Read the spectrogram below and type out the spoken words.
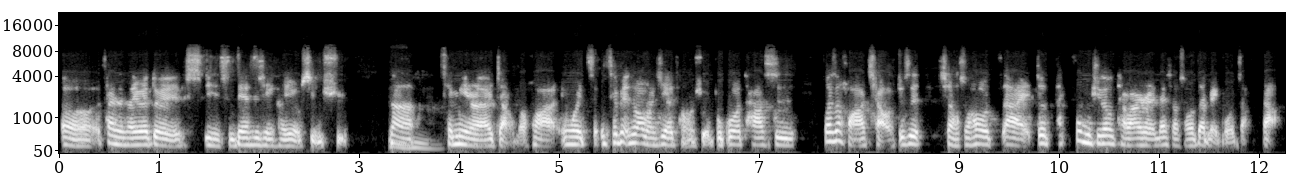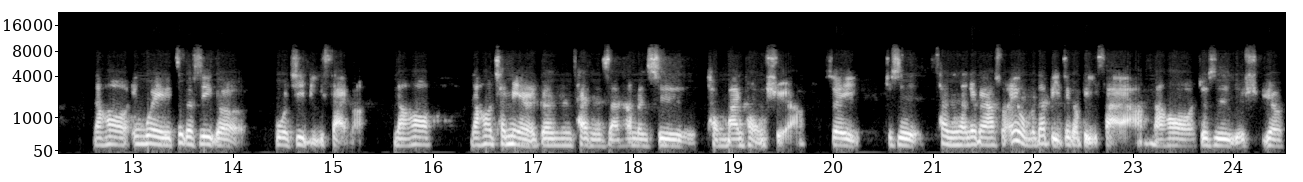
呃，蔡成山因为对饮食这件事情很有兴趣。那陈敏儿来讲的话，因为陈陈敏是外文系的同学，不过他是算是华侨，就是小时候在就父母亲都是台湾人，但小时候在美国长大。然后因为这个是一个国际比赛嘛，然后。然后陈敏儿跟蔡成山他们是同班同学啊，所以就是蔡成山就跟他说：“哎，我们在比这个比赛啊，然后就是有有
